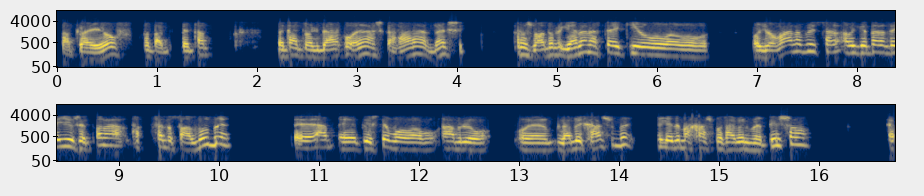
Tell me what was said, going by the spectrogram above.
στα playoff, όταν, μετά, μετά το Ολυμπιακό, ένας καθαρά εντάξει. Τέλος πάντων, για μένα αυτά εκεί ο, ο Γιωβάνοβιτς, από εκεί πέρα τελείωσε. Τώρα φέτος θα δούμε. Ε, α- ε, πιστεύω αύριο ε, να μην χάσουμε, γιατί αν χάσουμε θα μείνουμε πίσω. Ε,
